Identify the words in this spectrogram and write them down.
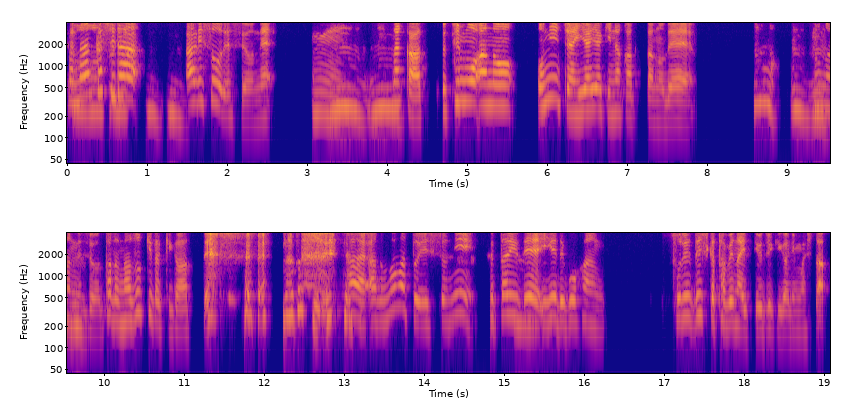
まあ何かしら、ありそうですよね。う。うんんうんなんか、うちもあの、お兄ちゃんイヤイヤ期なかったので、うんうんそうなんですよ。よ。ただ謎期だけがあって、謎期。はい、あのママと一緒に2人で家でご飯、それでしか食べないっていう時期がありました。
